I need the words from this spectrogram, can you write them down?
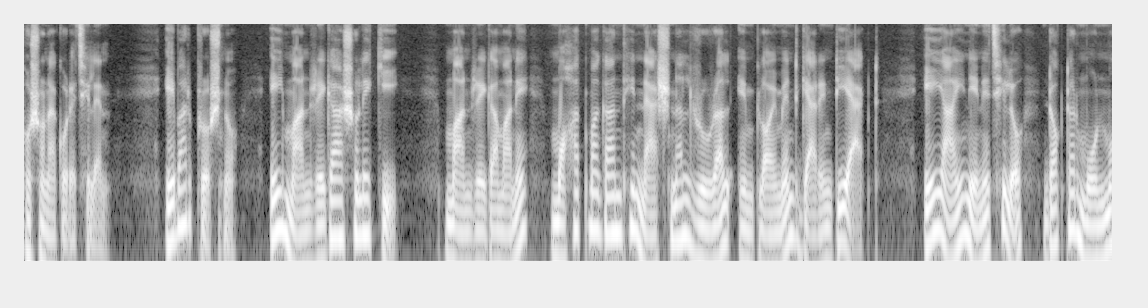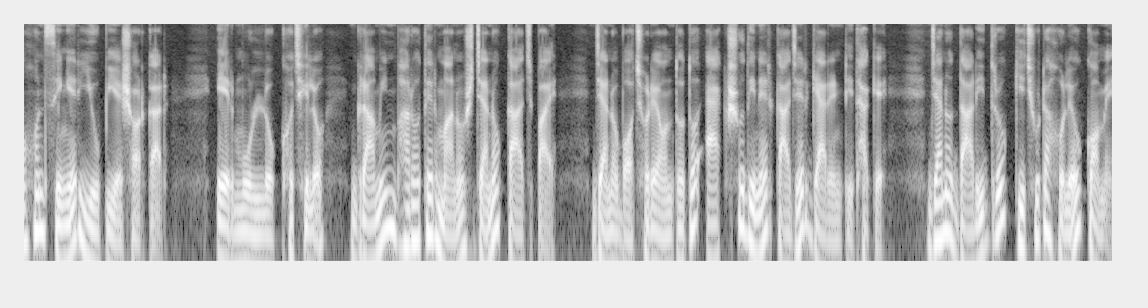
ঘোষণা করেছিলেন। এবার প্রশ্ন এই মানরেগা আসলে কি? মানরেগা মানে Mahatma Gandhi National Rural Employment Guarantee Act. এই আইন এনেছিল ড মনমোহন সিংয়ের ইউপিএ সরকার। এর মূল লক্ষ্য ছিল গ্রামীণ ভারতের মানুষ যেন কাজ পায়, যেন বছরে অন্তত একশো দিনের কাজের গ্যারেন্টি থাকে, যেন দারিদ্র কিছুটা হলেও কমে,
